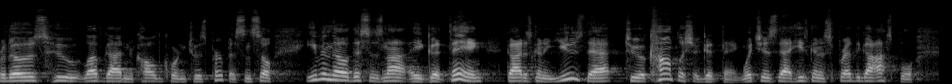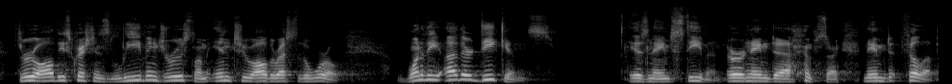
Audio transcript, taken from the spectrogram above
for those who love God and are called according to his purpose. And so, even though this is not a good thing, God is going to use that to accomplish a good thing, which is that he's going to spread the gospel through all these Christians leaving Jerusalem into all the rest of the world. One of the other deacons is named Stephen, or named, uh, I'm sorry, named Philip.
